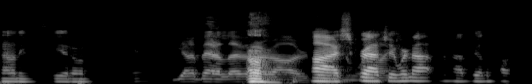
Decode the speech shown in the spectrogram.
I don't even see it on. You gotta bet eleven hundred dollars. All right, scratch it. We're not we're not doing the part.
